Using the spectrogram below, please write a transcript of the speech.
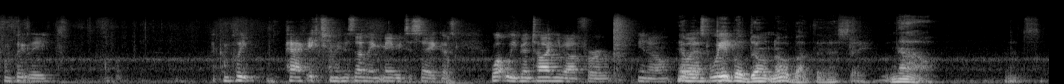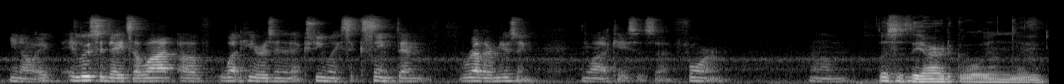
completely. a complete package. I mean, there's nothing maybe to say because what we've been talking about for, you know, the Yeah, last week, people don't know about that essay now. It's, you know, it elucidates a lot of what here is in an extremely succinct and rather amusing, in a lot of cases, uh, form. Um, this is the article in the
